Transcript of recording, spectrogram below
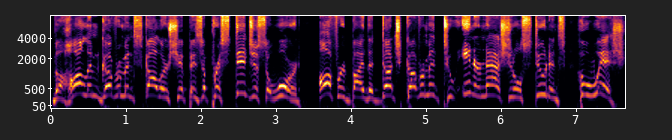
The Holland Government Scholarship is a prestigious award offered by the Dutch government to international students who wish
